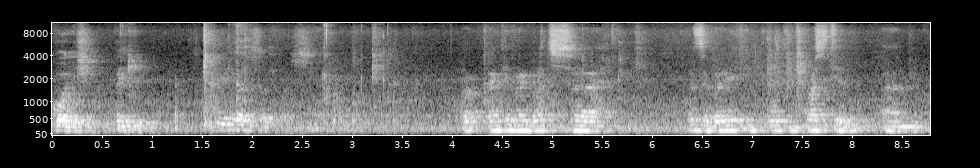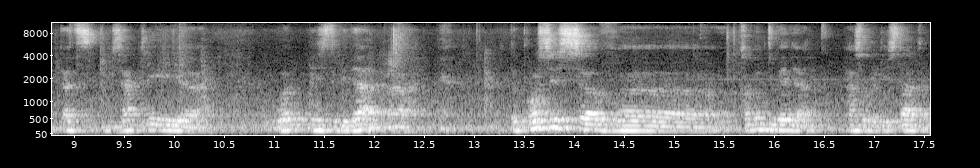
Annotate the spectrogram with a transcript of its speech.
coalition? Thank you. Yes. Well, thank you very much. Uh, that's a very important question, and that's exactly uh, what needs to be done. Uh, the process of uh, coming together has already started.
